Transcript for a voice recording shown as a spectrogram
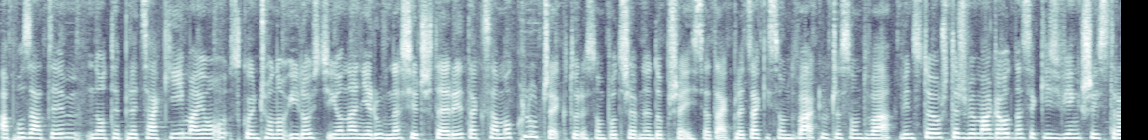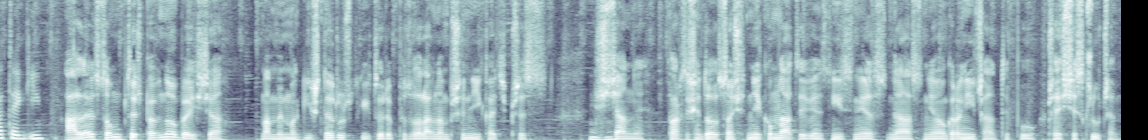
a poza tym, no te plecaki mają skończoną ilość i ona nie równa się cztery, tak samo klucze, które są potrzebne do przejścia, tak? Plecaki są dwa, klucze są dwa, więc to już też wymaga od nas jakiejś większej strategii. Ale są też pewne obejścia. Mamy magiczne różdżki, które pozwalają nam przenikać przez Mhm. ściany. Praktycznie do sąsiedniej komnaty, więc nic nie, nas nie ogranicza, typu przejście z kluczem.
